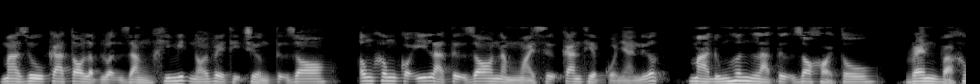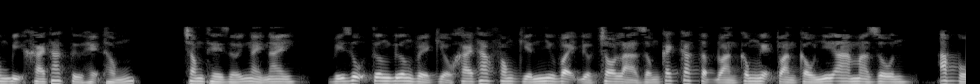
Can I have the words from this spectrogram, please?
Mazzucato lập luận rằng khi Mít nói về thị trường tự do, ông không có ý là tự do nằm ngoài sự can thiệp của nhà nước, mà đúng hơn là tự do khỏi tô, ren và không bị khai thác từ hệ thống. Trong thế giới ngày nay, ví dụ tương đương về kiểu khai thác phong kiến như vậy được cho là giống cách các tập đoàn công nghệ toàn cầu như Amazon, Apple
